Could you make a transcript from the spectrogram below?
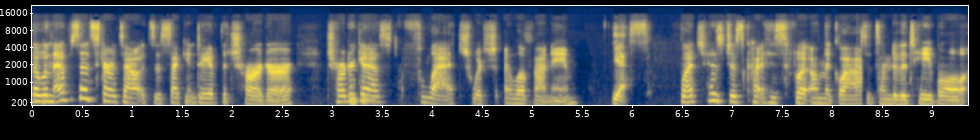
So when the episode starts out, it's the second day of the charter. Charter Mhm. guest Fletch, which I love that name. Yes. Fletch has just cut his foot on the glass. It's under the table.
